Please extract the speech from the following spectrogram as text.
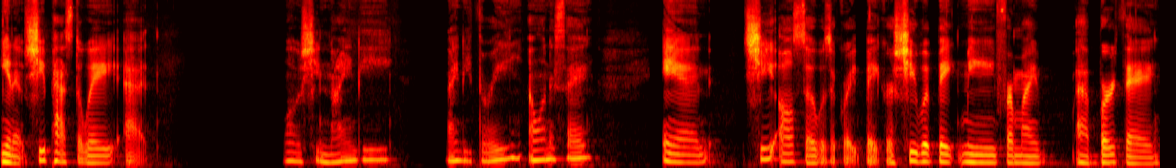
you know, she passed away at, what was she, 90, 93, I want to say. And she also was a great baker. She would bake me for my uh, birthday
